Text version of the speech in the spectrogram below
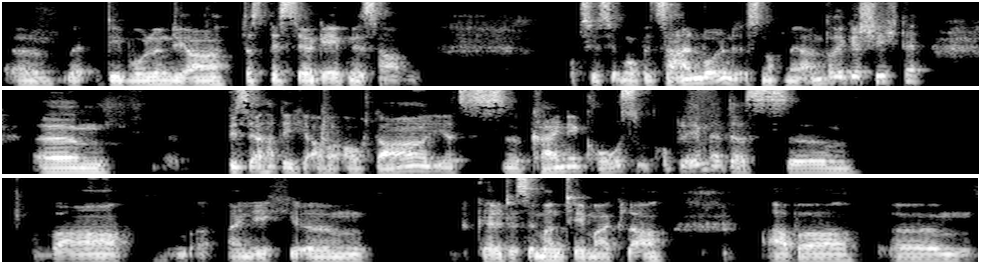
die wollen ja das beste Ergebnis haben. Ob sie es immer bezahlen wollen, ist noch eine andere Geschichte. Ähm, bisher hatte ich aber auch da jetzt keine großen Probleme. Das äh, war eigentlich, ähm, Geld ist immer ein Thema, klar. Aber ähm,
